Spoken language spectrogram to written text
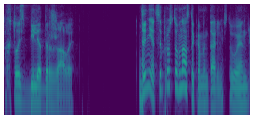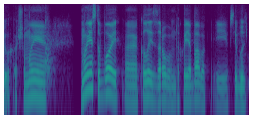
хтось біля держави. Да ні, це просто в нас така ментальність з тобою, Андрюха, що ми, ми з тобою е, колись заробимо дохуя бабок, і всі будуть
